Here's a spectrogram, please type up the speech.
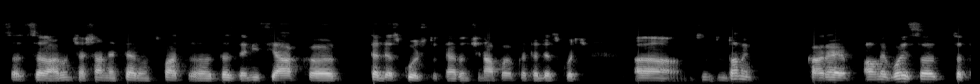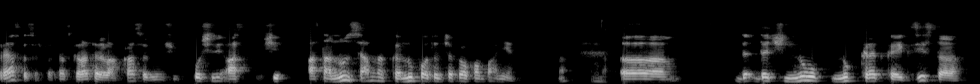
să, să arunci așa în eter un sfat, uh, dă demisia că te descurci, tu te arunci în apă că te descurci. Uh, sunt, sunt oameni care au nevoie să, să trăiască, să-și plătească ratele la casă și pur și, asta, și asta nu înseamnă că nu pot începe o companie. Da? Da. Uh, de, deci nu, nu cred că există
